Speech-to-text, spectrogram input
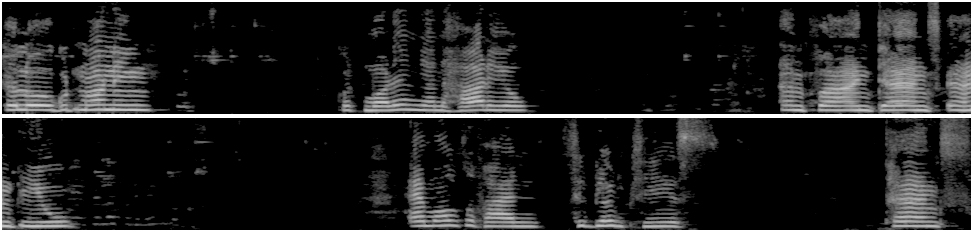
Hello, good morning. Good morning, and how are you? I'm fine, thanks. And you? I'm also fine. Sit down, please. Thanks.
